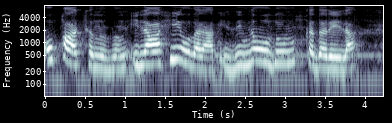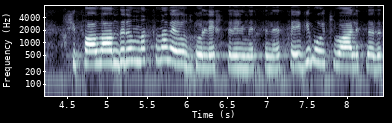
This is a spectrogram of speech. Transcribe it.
o parçanızın ilahi olarak izinli olduğunuz kadarıyla şifalandırılmasına ve özgürleştirilmesine sevgi boyutu varlıkları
